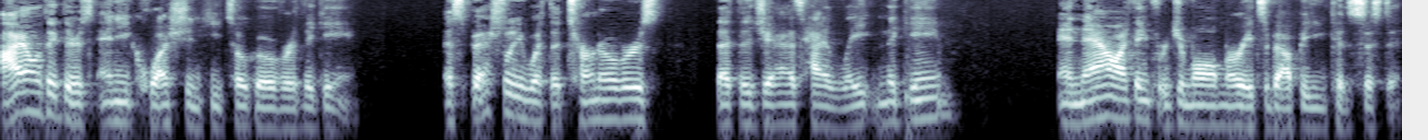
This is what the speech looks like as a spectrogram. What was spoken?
I don't think there's any question he took over the game, especially with the turnovers that the Jazz had late in the game. And now I think for Jamal Murray, it's about being consistent.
